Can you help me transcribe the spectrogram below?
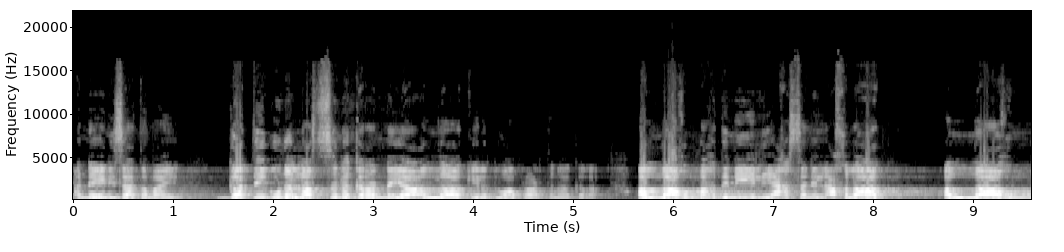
අන්න ඒ නිසා තමයි ගතිගුණ ලස්සන කරන්න යා අල්ලාහ් කියලා දුවා ප්‍රාර්ථනා කරා. අල්ලාහුම්ම හදිනී ලි අහ්සනිල් අඛලාක්. අල්ලාහුම්ම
